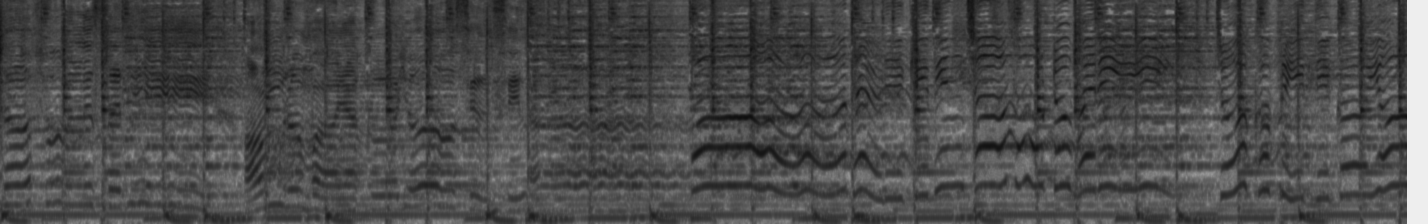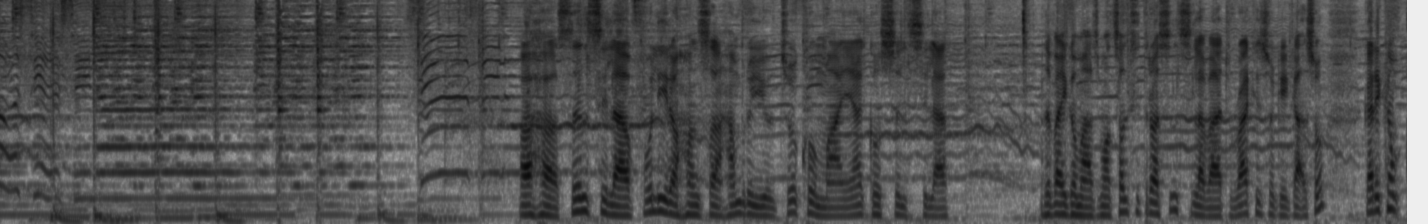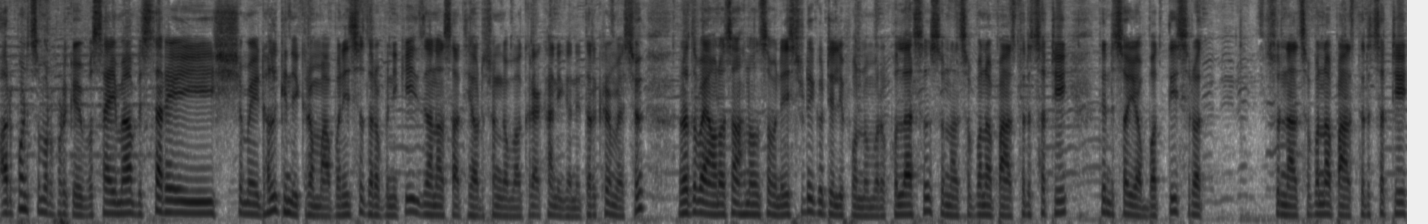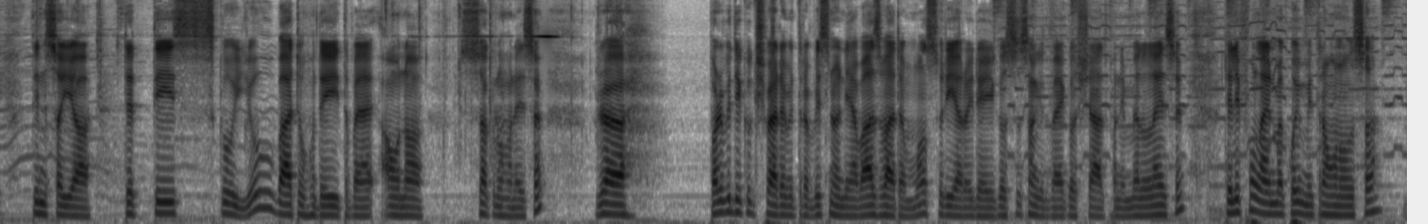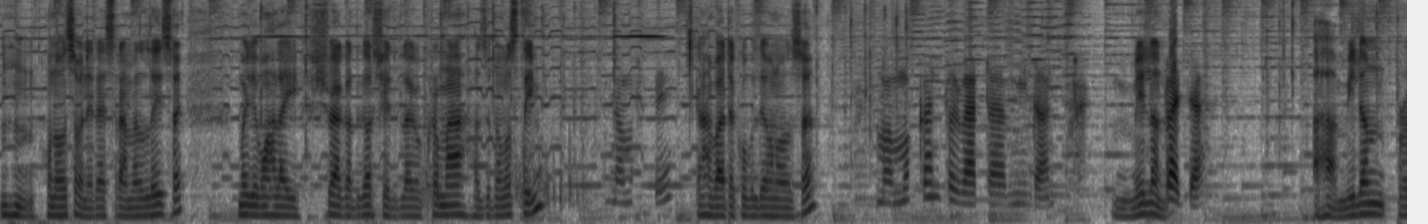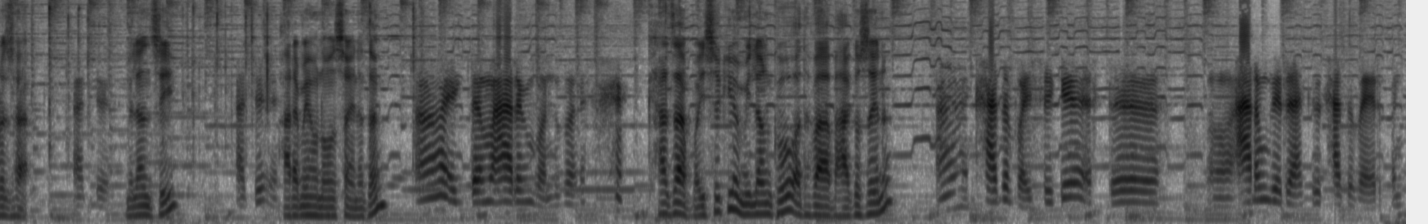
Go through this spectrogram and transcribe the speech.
फुलिदिन्छ फुलसरी हाम्रो मायाको यो सिलसिला। ओ धड्किदिन्छ मुटुभरि चोखो प्रीतिको यो सिलसिला। आहा सिलसिला फुलिरहन्छ हाम्रो यो चोखो मायाको सिलसिला। तपाईँको माझमा चलचित्र सिलसिलाबाट राखिसकेका छौँ। कार्यक्रम अर्पण समर्पणको व्यवसायमा बिस्तारै समय ढल्किने क्रममा पनि छ तर पनि केहीजना साथीहरूसँग म कुराकानी गर्ने तर्खरमा छु। र तपाईँ आउन चाहनुहुन्छ भने स्टुडियोको टेलिफोन नम्बर खुल्ला छ शून्य छपन्न पाँच त्रिसठी तिन सय बत्तिस र शून्य छपन्न पाँच त्रिसठी तिन सय तेत्तिसको यो बाटो हुँदै तपाईँ आउन सक्नुहुनेछ। र प्रविधि कक्षबाट मित्र विष्णु अनि आवाजबाट म सूर्य रहिरहेको छु। सङ्गीत भाइको साथ पनि मिल्नै छ। टेलिफोन लाइनमा कोही मित्र हुनुहुन्छ? हुनुहुन्छ भनेर यसरा मिल्दैछ। मैले उहाँलाई स्वागत गर्छु यति बेलाको क्रममा। हजुर नमस्ते। नमस्ते। कहाँबाट को बोल्दै हुनुहुन्छ मिलन। मिलन? प्रजा। आहा मिलन प्रजा। मिलनजी? आरामै हुनुहुन्छ होइन त? एकदम आराम भन्नु पर्यो। खाजा भइसक्यो मिलनको अथवा भएको छैन? खाजा भइसक्यो यस्तो आराम गरिरहेको खाजा भएर पनि।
